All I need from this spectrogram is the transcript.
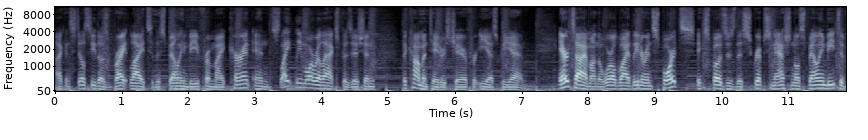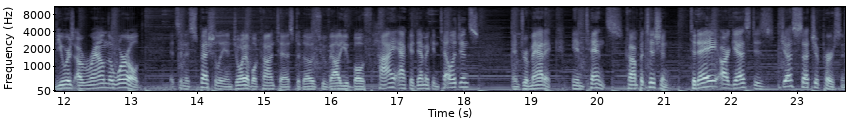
I can still see those bright lights of the spelling bee from my current and slightly more relaxed position, the commentator's chair for ESPN. Airtime on the worldwide leader in sports exposes the Scripps National Spelling Bee to viewers around the world. It's an especially enjoyable contest to those who value both high academic intelligence and dramatic, intense competition. Today, our guest is just such a person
